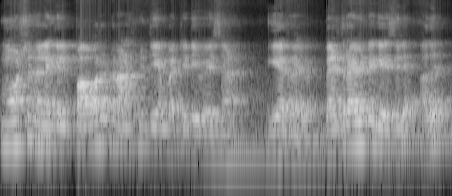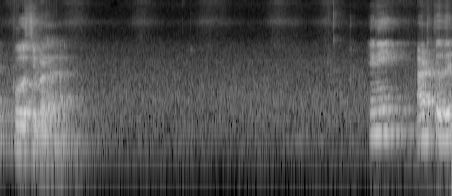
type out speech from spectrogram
മോഷൻ അല്ലെങ്കിൽ പവർ ട്രാൻസ്മിറ്റ് ചെയ്യാൻ പറ്റിയ ഡിവൈസ് ആണ് ഗിയർ ഡ്രൈവ് ബെൽ ഡ്രൈവിന്റെ കേസിൽ അത് പോസിബിൾ അല്ല. ഇനി അടുത്തത്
